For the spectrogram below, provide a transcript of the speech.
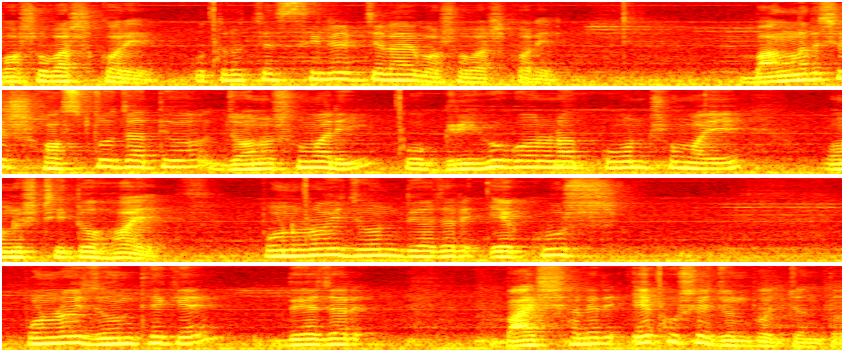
বসবাস করে? উত্তর হচ্ছে সিলেট জেলায় বসবাস করে। বাংলাদেশের ষষ্ঠ জাতীয় জনশুমারি ও গৃহ গণনা কোন সময়ে অনুষ্ঠিত হয়? পনেরোই জুন দুই হাজার একুশ, পনেরোই জুন থেকে দুই হাজার বাইশ সালের একুশে জুন পর্যন্ত।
